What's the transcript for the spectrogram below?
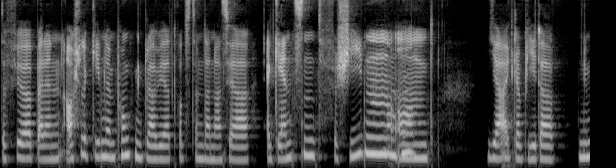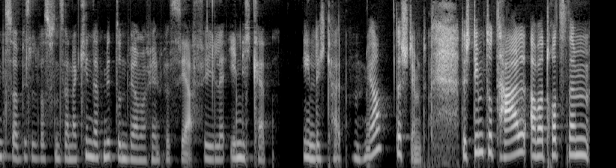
dafür bei den ausschlaggebenden Punkten, glaube ich, ja trotzdem dann auch sehr ergänzend verschieden. Mhm. Und ja, ich glaube, jeder nimmt so ein bisschen was von seiner Kindheit mit und wir haben auf jeden Fall sehr viele Ähnlichkeiten. Ähnlichkeiten, ja, das stimmt. Das stimmt total, aber trotzdem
